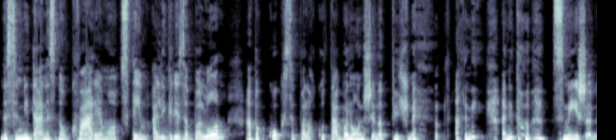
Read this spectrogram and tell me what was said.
da se mi danes ne ukvarjamo s tem, ali gre za balon, ampak koliko se pa lahko ta balon še napihne. ani, ani to smešen?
